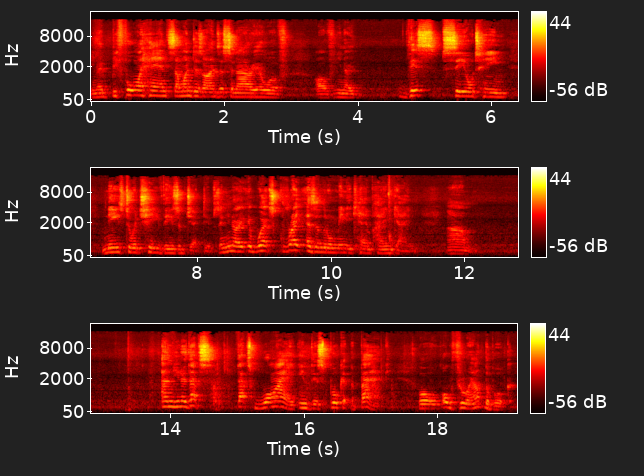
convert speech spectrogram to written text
You know, beforehand, someone designs a scenario of, of you know, this SEAL team needs to achieve these objectives. And you know, it works great as a little mini campaign game. Um, and you know, that's, that's why in this book at the back, or all throughout the book,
